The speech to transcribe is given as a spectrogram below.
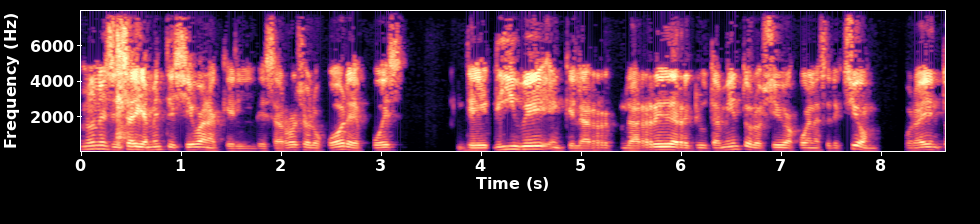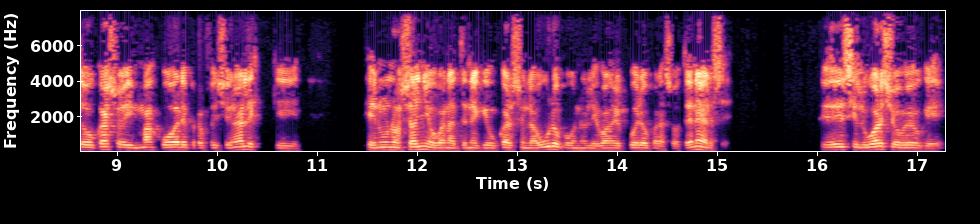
no necesariamente llevan a que el desarrollo de los jugadores después derive en que la, red de reclutamiento los lleve a jugar en la selección. Por ahí, en todo caso, hay más jugadores profesionales que en unos años van a tener que buscarse un laburo porque no les va el cuero para sostenerse. Desde ese lugar yo veo que,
